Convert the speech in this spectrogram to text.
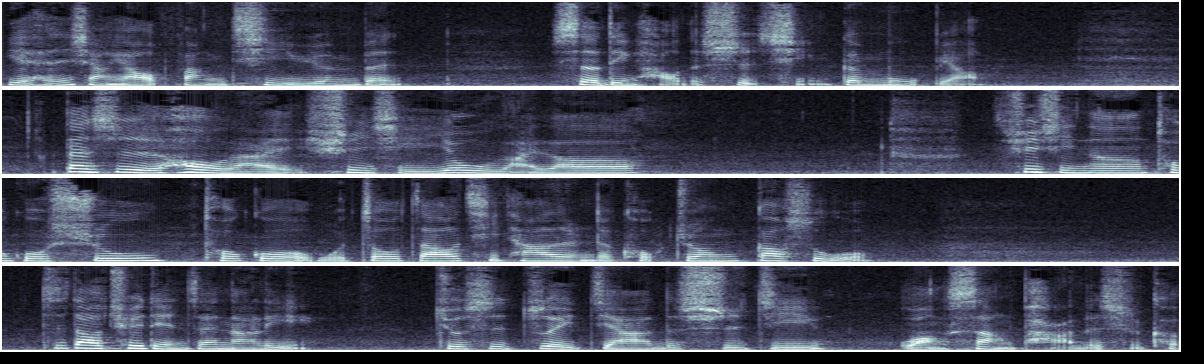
也很想要放弃原本设定好的事情跟目标。但是后来讯息又来了，讯息呢，透过书，透过我周遭其他人的口中告诉我，知道缺点在哪里，就是最佳的时机往上爬的时刻，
